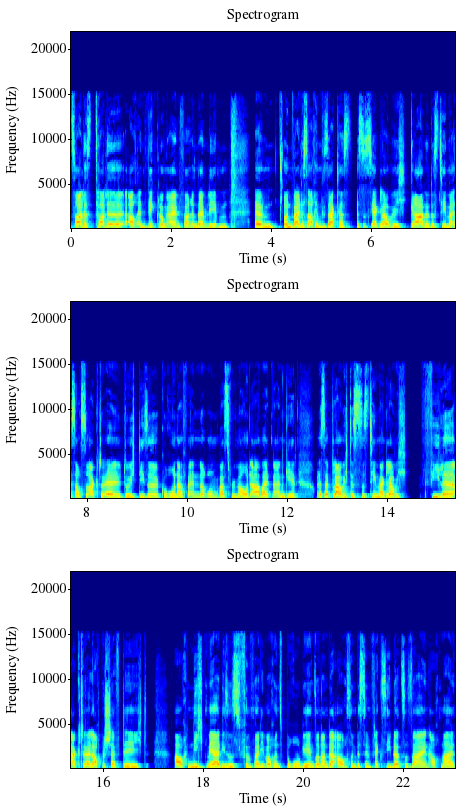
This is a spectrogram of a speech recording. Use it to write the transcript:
tolles, tolle auch Entwicklung einfach in deinem Leben. Ähm, und weil du es auch eben gesagt hast, es ist ja, glaube ich, gerade das Thema ist auch so aktuell durch diese Corona-Veränderung, was Remote-Arbeiten angeht. Und deshalb glaube ich, dass das Thema, glaube ich, viele aktuell auch beschäftigt, auch nicht mehr dieses fünfmal die Woche ins Büro gehen, sondern da auch so ein bisschen flexibler zu sein, auch mal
